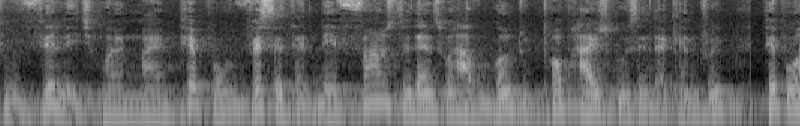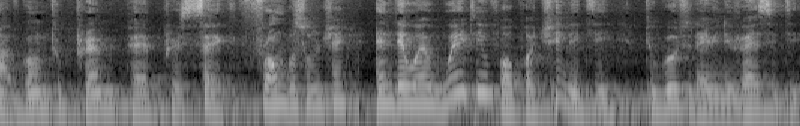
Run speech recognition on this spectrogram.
to village, when my people visited, they found students who have gone to top high schools in the country, people who have gone to Prempeh, Presec, from Bosomtwe, and they were waiting for opportunity to go to the university.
